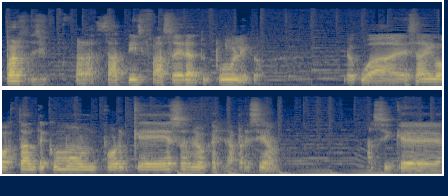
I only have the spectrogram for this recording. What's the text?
para, satisfacer a tu público. Lo cual es algo bastante común porque eso es lo que es la presión. Así que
